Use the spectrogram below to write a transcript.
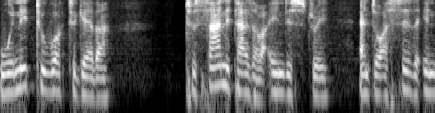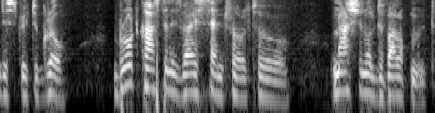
we need to work together to sanitize our industry and to assist the industry to grow. Broadcasting is very central to national development.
